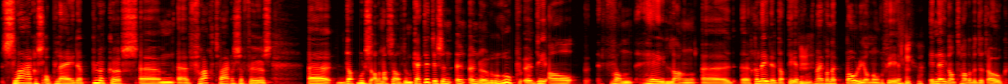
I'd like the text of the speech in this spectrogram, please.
slagers opleiden, plukkers, ehm, eh, vrachtwagenchauffeurs. Eh, dat moeten ze allemaal zelf doen. Kijk, dit is een, een, een roep eh, die al van heel lang eh, geleden dateert. Volgens mij van Napoleon ongeveer. In Nederland hadden we dat ook.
